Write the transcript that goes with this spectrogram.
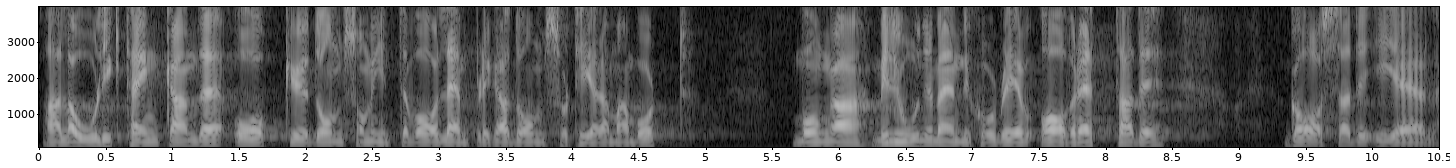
Alla oliktänkande och eh, de som inte var lämpliga, de sorterar man bort. Många miljoner människor blev avrättade, gasade ihjäl.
